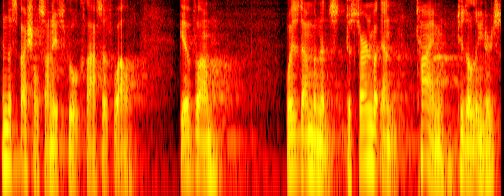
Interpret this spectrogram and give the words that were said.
and the special Sunday school class as well. Give um, wisdom and discernment and time to the leaders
